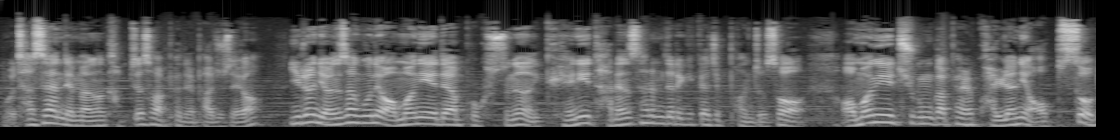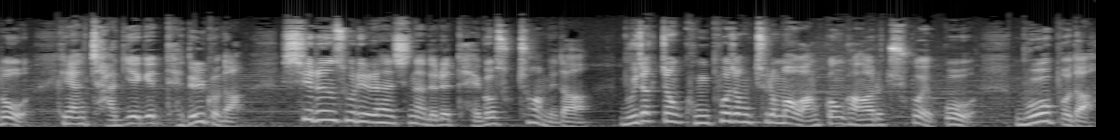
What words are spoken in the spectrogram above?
뭐 자세한 내막은 갑자서화 편을 봐주세요. 이런 연산군의 어머니에 대한 복수는 괜히 다른 사람들에게까지 번져서 어머니의 죽음과 별 관련이 없어도 그냥 자기에게 대들거나 싫은 소리를 한 신하들을 대거 숙청합니다. 무작정 공포 정치로만 왕권 강화를 추구했고 무엇보다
